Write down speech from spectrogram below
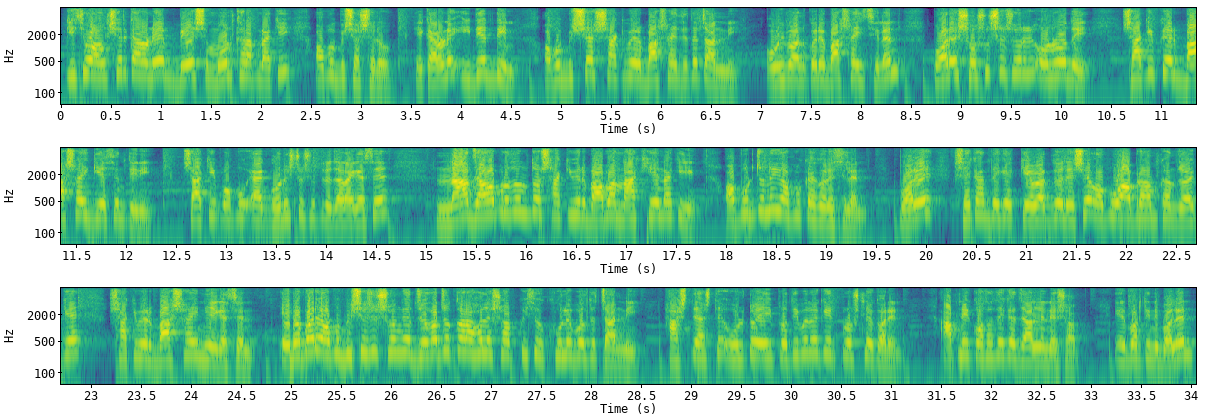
কিছু অংশের কারণে বেশ মন খারাপ নাকি অপবিশ্বাসেরও এ কারণে ঈদের দিন অপবিশ্বাস সাকিবের বাসায় যেতে চাননি। অভিমান করে বাসায় ছিলেন। পরে শ্বশুর শাশুড়ির অনুরোধে সাকিবকে বাসায় গিয়েছেন তিনি। সাকিব অপু এক ঘনিষ্ঠ সূত্রে জানা গেছে, না যাওয়া পর্যন্ত সাকিবের বাবা না খেয়ে নাকি অপুর জন্যই অপেক্ষা করেছিলেন। পরে সেখান থেকে কেউ একজন এসে অপু আব্রাহাম খান জয়কে সাকিবের বাসায় নিয়ে গেছেন। এ ব্যাপারে অপবিশ্বাসের সঙ্গে যোগাযোগ করা হলে সবকিছু খুলে বলতে চাননি। হাসতে হাসতে উল্টো এই প্রতিবেদকের প্রশ্ন করেন, আপনি কোথা থেকে জানলেন এসব? এরপর তিনি বলেন,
